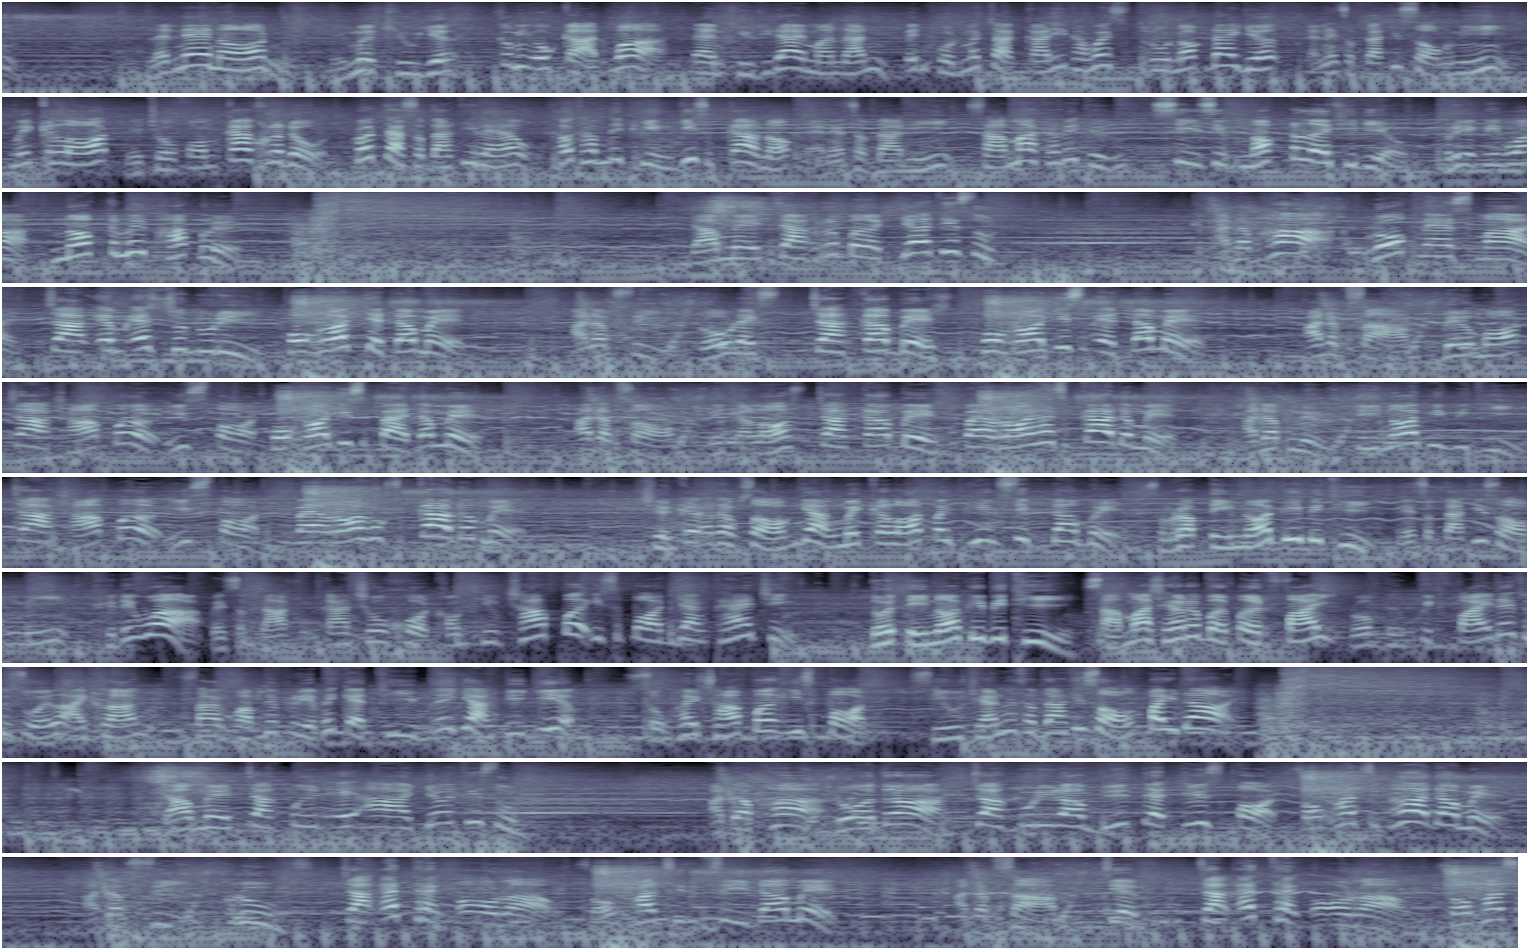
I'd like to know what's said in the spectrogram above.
และแน่นอน ในเมื่อ kill เยอะก็มีโอกาสว่าแต้ม kill ที่ได้มานั้น เป็นผลมาจากการที่ทำให้ศัตรูน็อกได้เยอะ และในสัปดาห์ที่ 2 นี้เมกาลอสได้โชว์ฟอร์มก้าวกระโดด เพราะจากสัปดาห์ที่แล้วเขาทำได้เพียง 29 น็อกแต่ในสัปดาห์นี้สามารถทำได้ถึง 40 น็อกกันเลยทีเดียว เรียกได้ว่าน็อกกันไม่พักเลย damage จากระเบิดเยอะที่สุด อันดับ5โรกแนสมายจาก MS ชลบุรี 607 damage อันดับ4โรเล็กซ์จากกาเบช621 damage อันดับ 3 เบลมอสจาก Sharper Esport 628 damage อันดับ 2 เมกาลอสจากกาเบช859 damage อันดับ 1 ตีน้อย PPT จาก Sharper Esport 869 damage เฉือนกันอันดับ 2 อย่างเมกาลอสไปเพียง 10 damage สำหรับตีน้อย PPT ในสัปดาห์ที่ 2 นี้ ถือได้ว่าเป็นสัปดาห์ของการโชว์โหดของทีม Sharper Esport อย่างแท้จริงโดยตีน้อย PPT สามารถใช้ระเบิดเปิดไฟ รวมถึงปิดไฟได้สวยๆหลายครั้ง สร้างความได้เปรียบให้แก่ทีมได้อย่างดีเยี่ยม ส่งให้ Sharper Esport seal แชมป์ในสัปดาห์ที่ 2 ไปได้ damage จากปืน AR เยอะที่สุด อันดับ 5โลดราจากบุรีรัมย์ยูไนเต็ดอีสปอร์ต 2,015 damage อันดับ 4 กลูมจาก Attack All Around 2,044 damage อันดับ 3 เจมจาก Attack All Around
